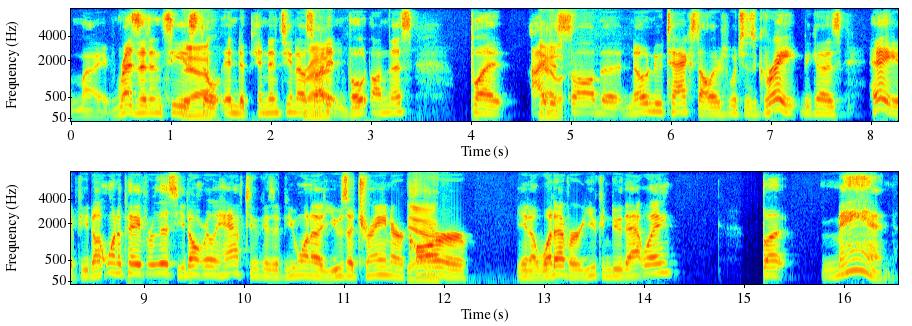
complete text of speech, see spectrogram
my residency is Yeah. still Independence. You know, so I didn't vote on this. But I Yeah, just saw the no new tax dollars, which is great because hey, if you don't want to pay for this, you don't really have to because if you want to use a train or Yeah. car or you know whatever, you can do that way. But man,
